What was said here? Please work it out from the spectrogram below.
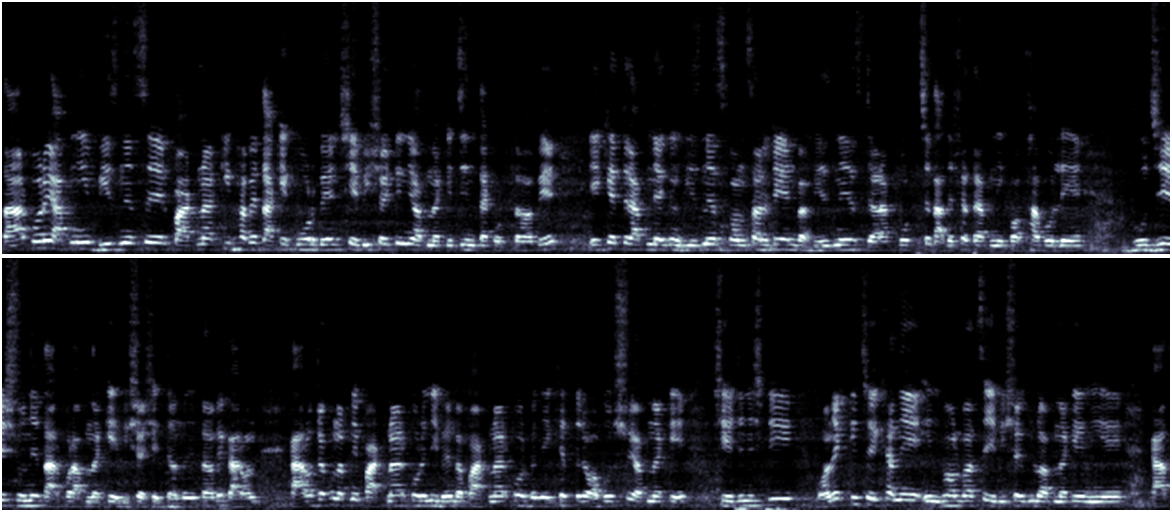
তারপরে আপনি বিজনেসের পার্টনার কীভাবে তাকে করবেন, সে বিষয়টি নিয়ে আপনাকে চিন্তা করতে হবে। এক্ষেত্রে আপনি একজন বিজনেস কনসালটেন্ট বা বিজনেস যারা করছে, তাদের সাথে আপনি কথা বলে বুঝে শুনে তারপর আপনাকে এই বিষয়ে সিদ্ধান্ত নিতে হবে। কারণ কারও যখন আপনি পার্টনার করে নেবেন বা পার্টনার করবেন, এই ক্ষেত্রে অবশ্যই আপনাকে সেই জিনিসটি অনেক কিছু এখানে ইনভলভ আছে। এই বিষয়গুলো আপনাকে নিয়ে কাজ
